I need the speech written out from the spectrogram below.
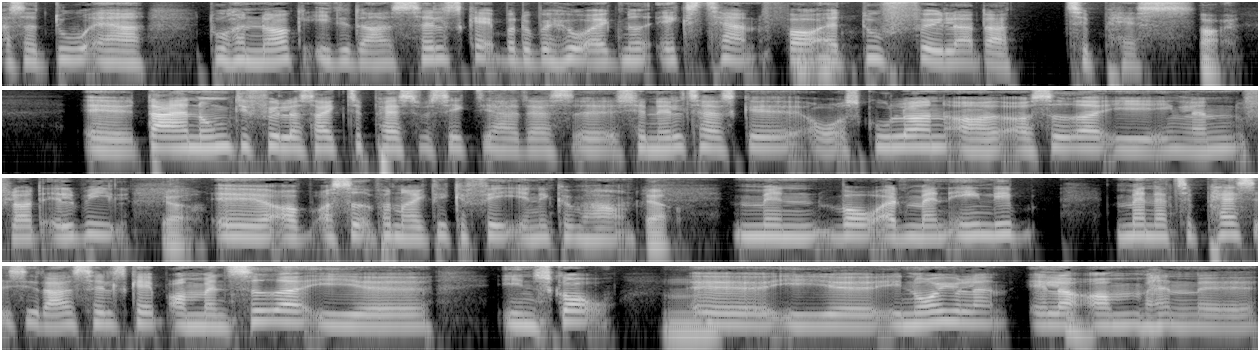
Altså, du, er, du har nok i dit eget selskab, og du behøver ikke noget ekstern for, mm. at du føler dig tilpas. Nej. Øh, der er nogen, de føler sig ikke tilpas, hvis ikke de har deres øh, Chanel-taske over skulderen og, og sidder i en eller anden flot elbil Ja. øh, og, og sidder på en rigtig café inde i København. Ja. Men hvor at man egentlig man er tilpas i sit eget selskab, om man sidder i, øh, i en skov Mm. øh, i, øh, i Nordjylland, eller Mm. om han øh,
